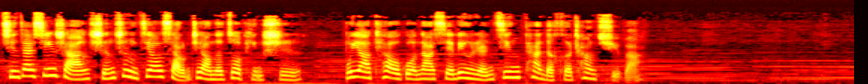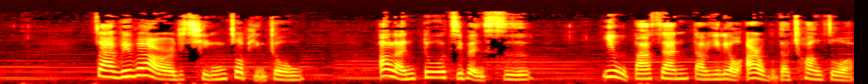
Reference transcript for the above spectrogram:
请在欣赏神圣交响这样的作品时，不要跳过那些令人惊叹的合唱曲吧。在维维尔的琴作品中，奥兰多·吉本斯 （1583 到 1625） 的创作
